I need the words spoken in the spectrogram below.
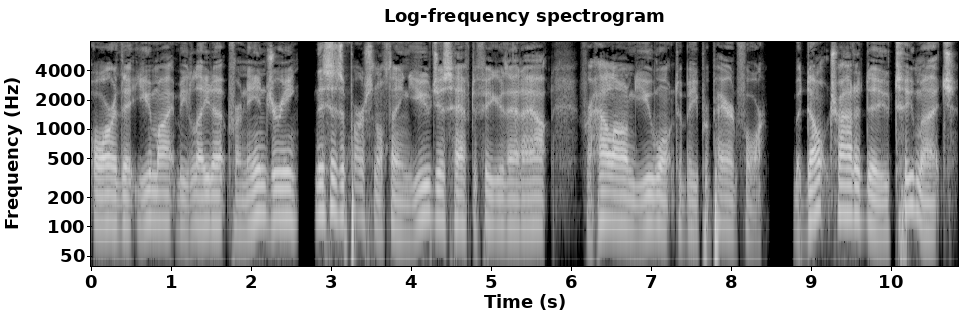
or that you might be laid up for an injury. This is a personal thing. You just have to figure that out for how long you want to be prepared for. But don't try to do too much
